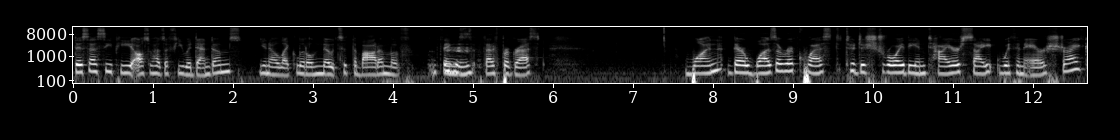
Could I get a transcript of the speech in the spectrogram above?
this scp also has a few addendums you know like little notes at the bottom of things Mhm. that have progressed one there was a request to destroy the entire site with an airstrike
